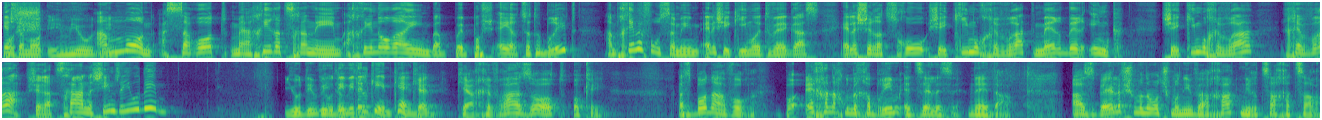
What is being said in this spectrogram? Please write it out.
יש פושעים יהודים, המון, עשרות מהכי רצחניים, הכי נוראים, בפושעי ארצות הברית, הכי מפורסמים, אלה שהקימו את וגאס, אלה שרצחו, שהקימו חברת מרדר אינק, שהקימו חברה, חברה שרצחה אנשים זה יהודים. יהודים יהודים איטלקים, כן. כן, כי החברה הזאת, אוקיי, אז בוא נעבור, בוא, איך אנחנו מחברים את זה לזה, נהדר. אז ב-1881 נרצח הצאר.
